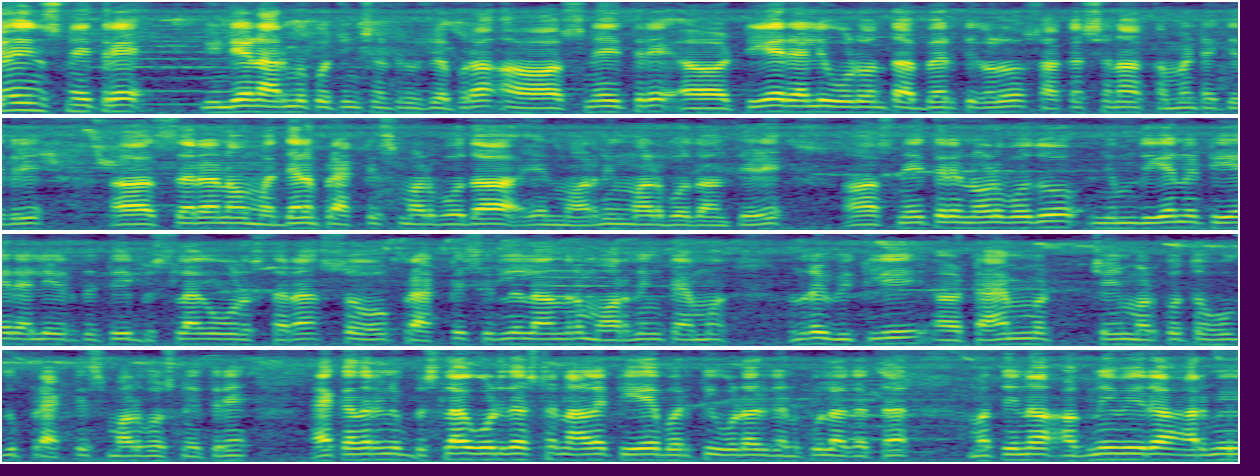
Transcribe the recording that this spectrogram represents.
ಜೈ ಹಿಂದ್ ಸ್ನೇಹಿತರೆ, Indian army coaching centre Vijayapura. ಸ್ನೇಹಿತರೆ ಟಿ ಎ ರ್ಯಾಲಿ ಓಡುವಂಥ ಅಭ್ಯರ್ಥಿಗಳು ಸಾಕಷ್ಟು ಜನ ಕಮೆಂಟ್ ಹಾಕಿದ್ರಿ. ಸರ, ನಾವು ಮಧ್ಯಾಹ್ನ ಪ್ರಾಕ್ಟೀಸ್ ಮಾಡ್ಬೋದಾ? ಏನು ಮಾರ್ನಿಂಗ್ ಮಾಡ್ಬೋದಾ ಅಂತೇಳಿ. ಸ್ನೇಹಿತರೆ, ನೋಡ್ಬೋದು ನಿಮ್ಮದು ಏನು ಟಿ ಎ ರ್ಯಾಲಿ ಇರ್ತೈತಿ? ಬಿಸಿಲಾಗ ಓಡಿಸ್ತಾರೆ. ಸೊ ಪ್ರಾಕ್ಟೀಸ್ ಇರಲಿಲ್ಲ ಅಂದ್ರೆ ಮಾರ್ನಿಂಗ್ ಟೈಮ್ ಅಂದರೆ ವೀಕ್ಲಿ ಟೈಮ್ ಚೇಂಜ್ ಮಾಡ್ಕೋತಾ ಹೋಗಿ ಪ್ರಾಕ್ಟೀಸ್ ಮಾಡ್ಬೋದು ಸ್ನೇಹಿತರೆ. ಯಾಕಂದ್ರೆ ನೀವು ಬಿಸಿಲಾಗ ಓಡಿದಷ್ಟು ನಾಳೆ ಟಿ ಎ ಭರ್ತಿ ಓಡೋರಿಗೆ ಅನುಕೂಲ ಆಗುತ್ತೆ. ಮತ್ತಿನ್ನು ಅಗ್ನಿವೀರ ಆರ್ಮಿ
